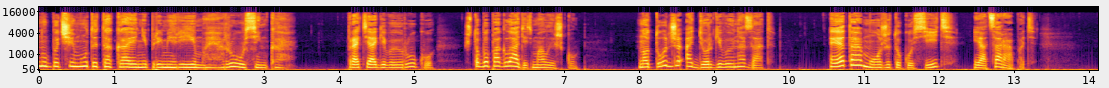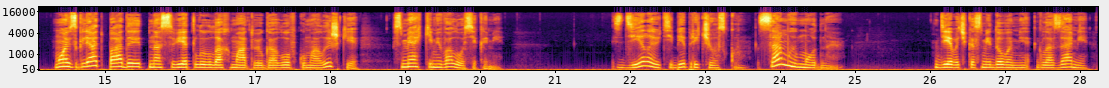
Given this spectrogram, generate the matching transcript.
«Ну почему ты такая непримиримая, Русенька?» Протягиваю руку, чтобы погладить малышку, но тут же отдергиваю назад. Это может укусить и оцарапать. Мой взгляд падает на светлую лохматую головку малышки с мягкими волосиками. «Сделаю тебе прическу, самую модную». Девочка с медовыми глазами –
